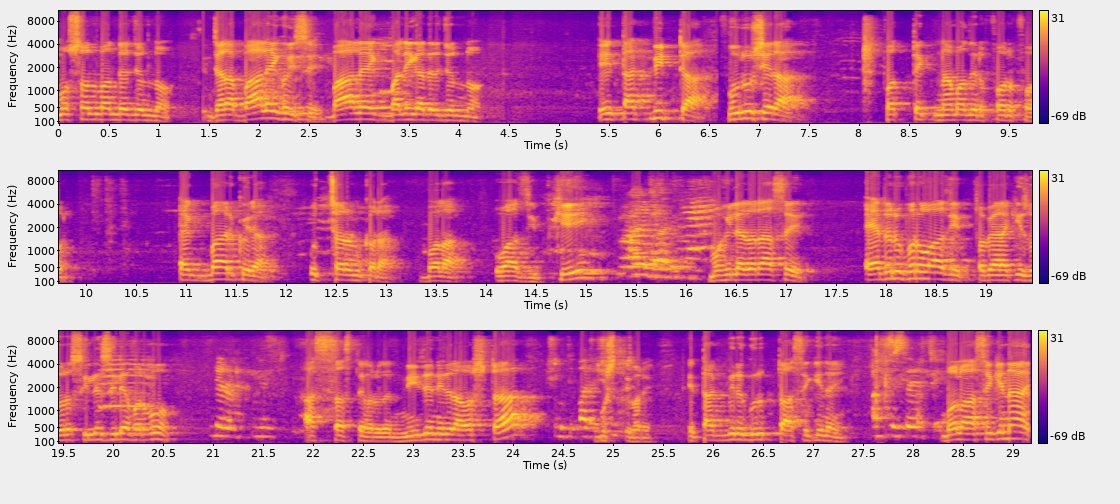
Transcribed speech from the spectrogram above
মুসলমানদের জন্য, যারা বালেগ হয়েছে বালেগ বালিকাদের জন্য, এই তাকবিরটা পুরুষেরা প্রত্যেক নামাজের পর পর একবার কইরা উচ্চারণ করা, বলা। ওয়াজিব কি? মহিলা যারা আছে এদের উপরও ওয়াজিব তবে এরা কি জোরে সিলে সিলে পারব? আস্তে আস্তে পারব নিজে নিজের আওয়াজটা বুঝতে পারে। এই তাকবীরের গুরুত্ব আছে কি নাই? বলো আছে কি নাই?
